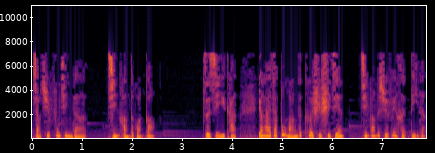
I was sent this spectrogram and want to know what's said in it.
小区附近的琴行的广告。仔细一看，原来在不忙的课时时间，琴房的学费很低的。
